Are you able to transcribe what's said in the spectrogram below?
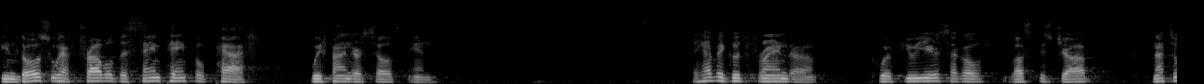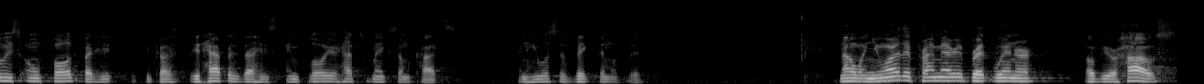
in those who have traveled the same painful path we find ourselves in. I have a good friend uh, who a few years ago lost his job, not to his own fault, but he, because it happens that his employer had to make some cuts, and he was a victim of this. Now, when you are the primary breadwinner of your house,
